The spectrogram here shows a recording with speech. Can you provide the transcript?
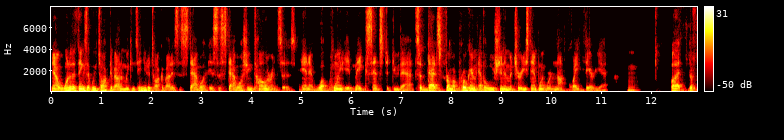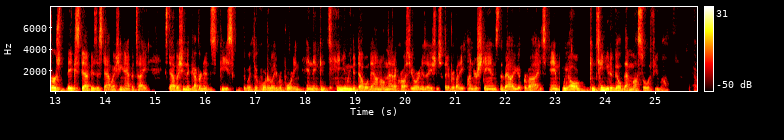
Now one of the things that we talked about and we continue to talk about is establish is establishing tolerances and at what point it makes sense to do that. So that's from a program evolution and maturity standpoint we're not quite there yet. Hmm. but the first big step is establishing appetite establishing the governance piece with the quarterly reporting, and then continuing to double down on that across the organization so that everybody understands the value it provides. And we all continue to build that muscle, if you will. Yeah,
